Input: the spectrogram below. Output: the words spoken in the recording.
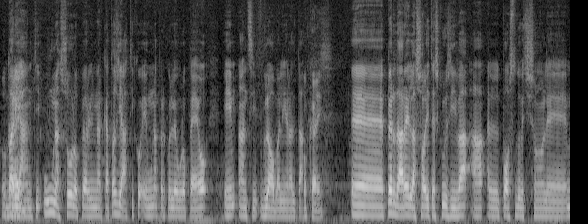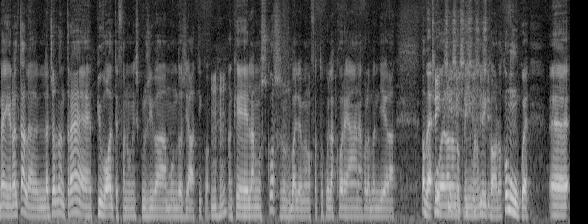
Ok. varianti una solo per il mercato asiatico e una per quello europeo e anzi global in realtà. Ok. Eh, per dare la solita esclusiva al posto dove ci sono le beh in realtà la, la Jordan 3 più volte fanno un'esclusiva mondo asiatico. Mhm. anche l'anno scorso se non sbaglio avevano fatto quella coreana con la bandiera. Vabbè Sì, o era sì, l'anno sì, prima non mi ricordo. Comunque eh,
